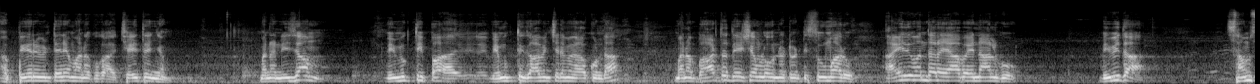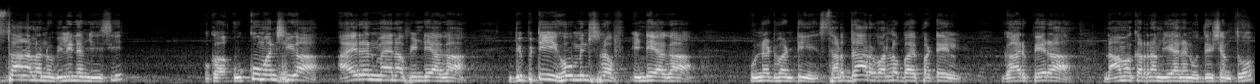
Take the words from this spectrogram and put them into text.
ఆ పేరు వింటేనే మనకు ఒక చైతన్యం. మన నిజాం విముక్తి పా విముక్తి గావించడమే కాకుండా మన భారతదేశంలో ఉన్నటువంటి సుమారు ఐదు వందల యాభై నాలుగు వివిధ సంస్థానాలను విలీనం చేసి ఒక ఉక్కు మనిషిగా ఐరన్ మ్యాన్ ఆఫ్ ఇండియాగా డిప్యూటీ హోమ్ మినిస్టర్ ఆఫ్ ఇండియాగా ఉన్నటువంటి సర్దార్ వల్లభాయ్ పటేల్ గారి పేర నామకరణం చేయాలనే ఉద్దేశంతో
